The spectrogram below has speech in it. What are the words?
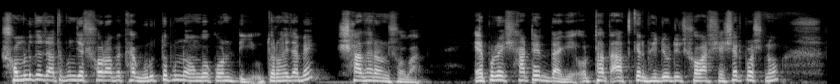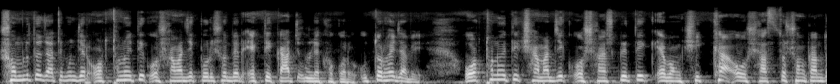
সমৃদ্ধ জাতিপুঞ্জের সর্বাপেক্ষা গুরুত্বপূর্ণ অঙ্গ কোনটি? উত্তর হয়ে যাবে সাধারণ সভা। এরপরে ষাটের দাগে, অর্থাৎ আজকের ভিডিওটির সবার শেষের প্রশ্ন সমৃদ্ধ জাতিপুঞ্জের অর্থনৈতিক ও সামাজিক পরিষদের একটি কাজ উল্লেখ করো। উত্তর হয়ে যাবে, অর্থনৈতিক, সামাজিক ও সাংস্কৃতিক এবং শিক্ষা ও স্বাস্থ্য সংক্রান্ত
